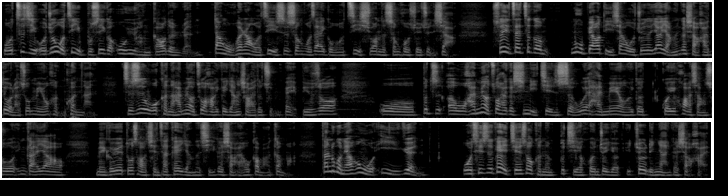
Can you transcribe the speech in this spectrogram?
我自己，我觉得我自己不是一个物欲很高的人，但我会让我自己是生活在一个我自己希望的生活水准下，所以在这个目标底下，我觉得要养一个小孩对我来说没有很困难，只是我可能还没有做好一个养小孩的准备，比如说我不知呃我还没有做好一个心理建设，我也还没有一个规划，想说应该要每个月多少钱才可以养得起一个小孩或干嘛干嘛。但如果你要问我意愿，我其实可以接受，可能不结婚就有就领养一个小孩，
